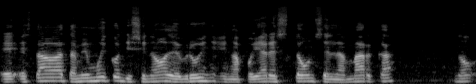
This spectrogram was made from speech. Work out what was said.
Eh, estaba también muy condicionado De Bruyne en apoyar a Stones en la marca. ¿no?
